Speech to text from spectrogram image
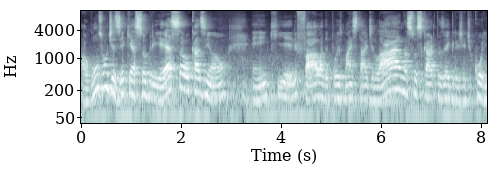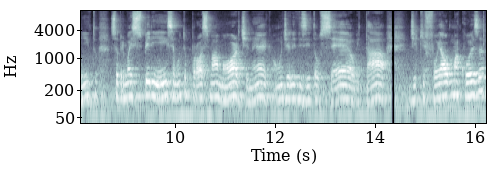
Alguns vão dizer que é sobre essa ocasião em que ele fala depois mais tarde lá nas suas cartas à igreja de Corinto sobre uma experiência muito próxima à morte, né, onde ele visita o céu e tal, de que foi alguma coisa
